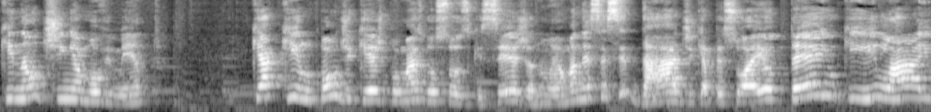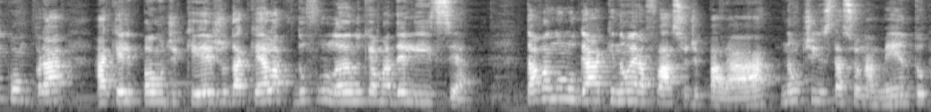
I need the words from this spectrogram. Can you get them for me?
que não tinha movimento, que aquilo, pão de queijo, por mais gostoso que seja, não é uma necessidade que a pessoa, eu tenho que ir lá e comprar aquele pão de queijo daquela do fulano que é uma delícia. Tava num lugar que não era fácil de parar, não tinha estacionamento,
